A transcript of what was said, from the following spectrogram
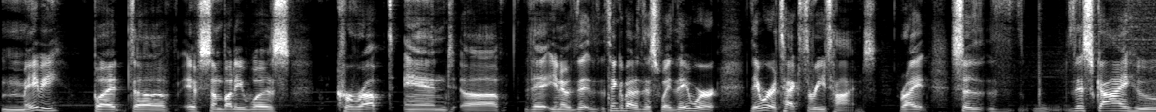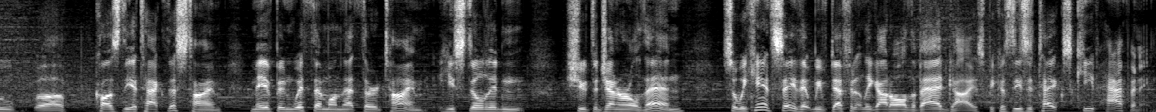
Maybe, but uh, if somebody was corrupt and uh, they, you know, th- think about it this way: they were they were attacked three times, right? So th- this guy who uh, caused the attack this time may have been with them on that third time. He still didn't shoot the general then, so we can't say that we've definitely got all the bad guys because these attacks keep happening.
